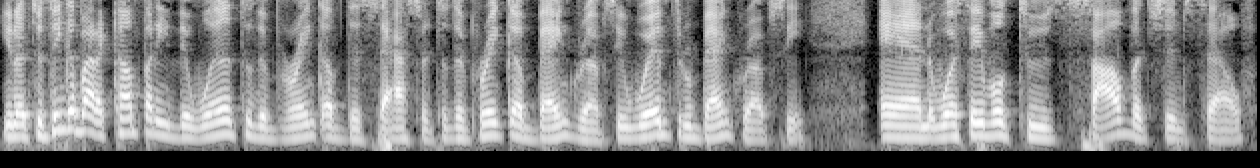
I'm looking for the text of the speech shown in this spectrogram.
You know, to think about a company that went to the brink of disaster, to the brink of bankruptcy, went through bankruptcy, and was able to salvage himself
